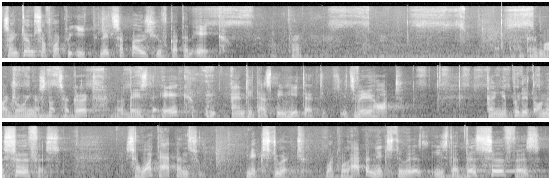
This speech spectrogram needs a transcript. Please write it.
So in terms of what we eat, let's suppose you've got an egg. Okay. Okay, my drawing is not so good, but there's the egg, and it has been heated. It's very hot. Can you put it on a surface? So what happens next to it? What will happen next to it is that this surface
